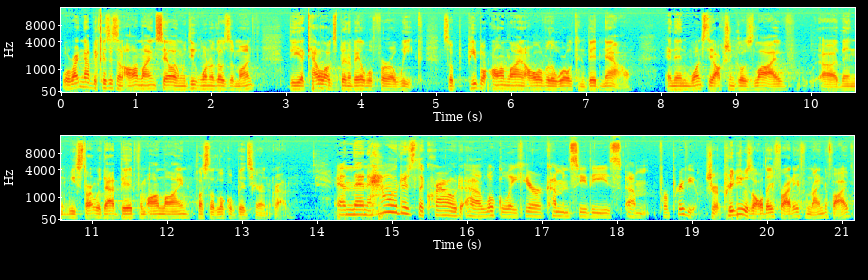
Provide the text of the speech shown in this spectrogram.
Well, right now, because it's an online sale and we do one of those a month, the uh, catalog's been available for a week. So people online all over the world can bid now. And then once the auction goes live, uh, then we start with that bid from online, plus the local bids here in the crowd. And then how does the crowd uh, locally here come and see these um, for preview? Sure. Preview is all day Friday from 9 to 5.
